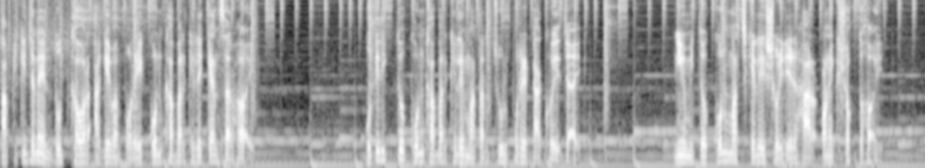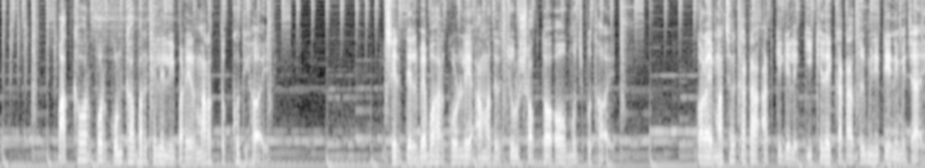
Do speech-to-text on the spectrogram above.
আপনি কি জানেন দুধ খাওয়ার আগে বা পরে কোন খাবার খেলে ক্যান্সার হয়? অতিরিক্ত কোন খাবার খেলে মাথার চুল পরে টাক হয়ে যায়? নিয়মিত কোন মাছ খেলে শরীরের হাড় অনেক শক্ত হয়? ভাত খাওয়ার পর কোন খাবার খেলে লিভারের মারাত্মক ক্ষতি হয়? কিসের তেল ব্যবহার করলে আমাদের চুল শক্ত ও মজবুত হয়? গলায় মাছের কাঁটা আটকে গেলে কি খেলে কাঁটা দুই মিনিটে নেমে যায়?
